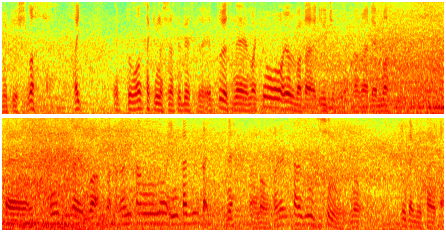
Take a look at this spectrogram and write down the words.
届けします。はい。えっと、まず先の知らせです。えっとですね、まあ、今日夜また YouTube が流れます。えー、今回は、まあ、高木さんのインタビュー会ですね。あの高木さん自身のインタビューされた、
